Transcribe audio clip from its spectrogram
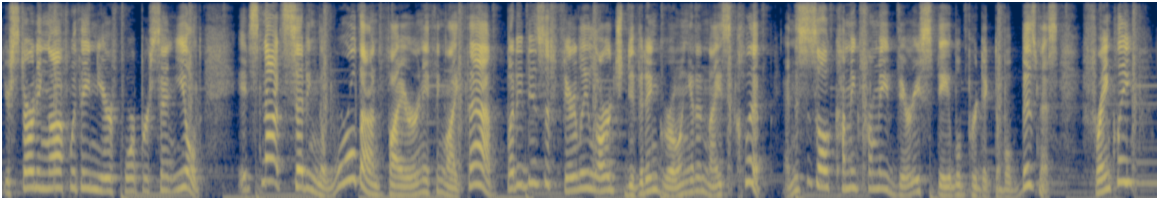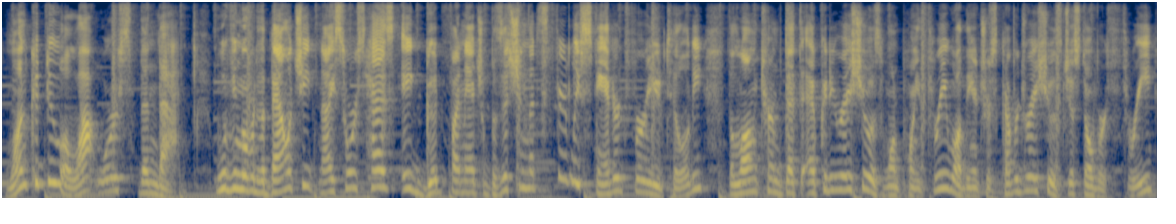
you're starting off with a near 4% yield. It's not setting the world on fire or anything like that, but it is a fairly large dividend growing at a nice clip. And this is all coming from a very stable, predictable business. Frankly, one could do a lot worse than that. Moving over to the balance sheet, NiSource has a good financial position that's fairly standard for a utility. The long-term debt to equity ratio is 1.3, while the interest coverage ratio is just over 3.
